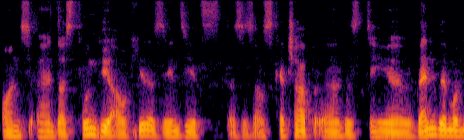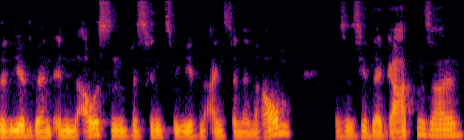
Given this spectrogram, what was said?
Und äh, das tun wir auch hier. Das sehen Sie jetzt, das ist aus SketchUp, äh, dass die Wände modelliert werden, innen, außen bis hin zu jedem einzelnen Raum. Das ist hier der Gartensaal.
